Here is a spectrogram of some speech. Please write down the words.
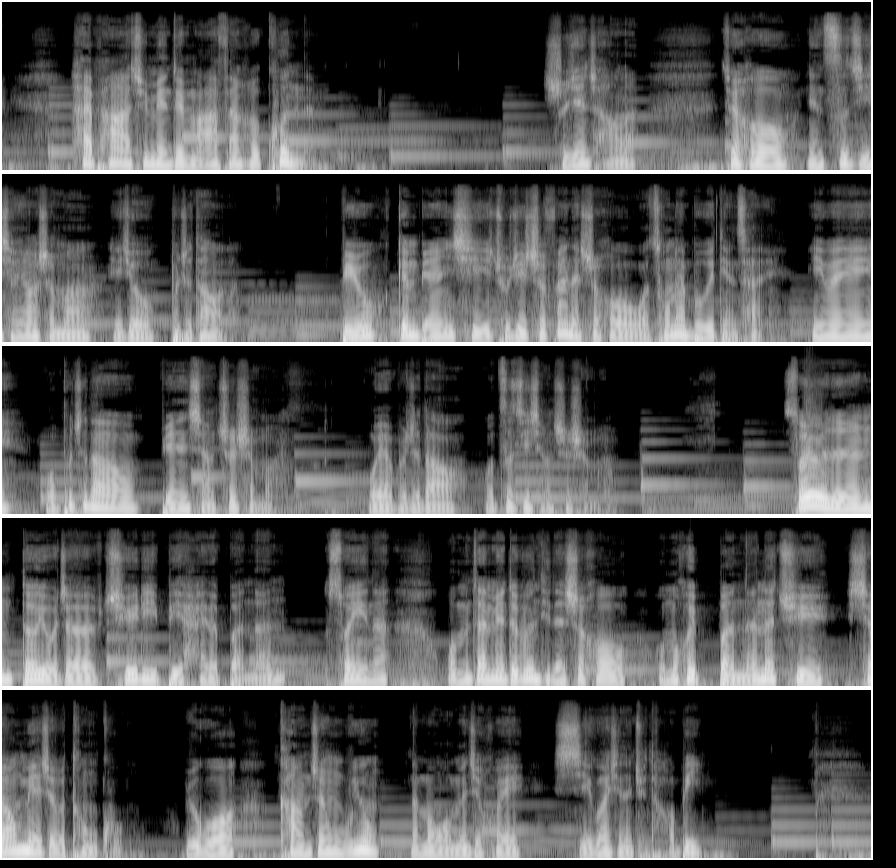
害怕去面对麻烦和困难。时间长了，最后连自己想要什么也就不知道了。比如跟别人一起出去吃饭的时候，我从来不会点菜，因为我不知道别人想吃什么。我也不知道我自己想吃什么。所有的人都有着趋利避害的本能，所以呢，我们在面对问题的时候，我们会本能的去消灭这个痛苦。如果抗争无用，那么我们就会习惯性的去逃避。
